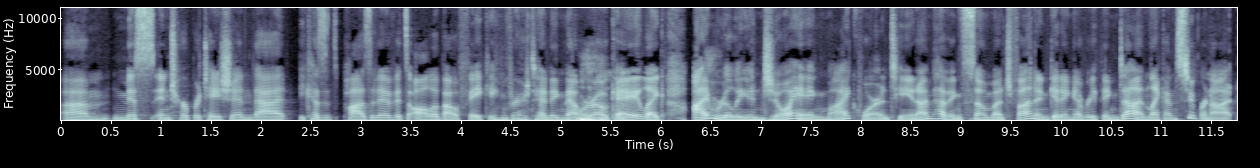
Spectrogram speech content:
um, misinterpretation that because it's positive, it's all about faking, pretending that we're okay. like, I'm really enjoying my quarantine. I'm having so much fun and getting everything done. Like, I'm super not.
